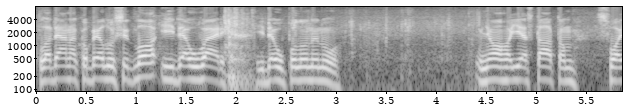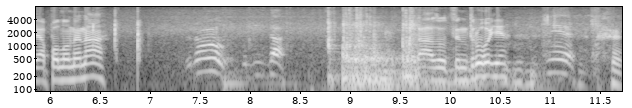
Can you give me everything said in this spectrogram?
Кладе на кобилу сідло і йде уверх, йде у полонину. У нього є з татом своя полонина, Здорово, тобі одразу центрує. Ні.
